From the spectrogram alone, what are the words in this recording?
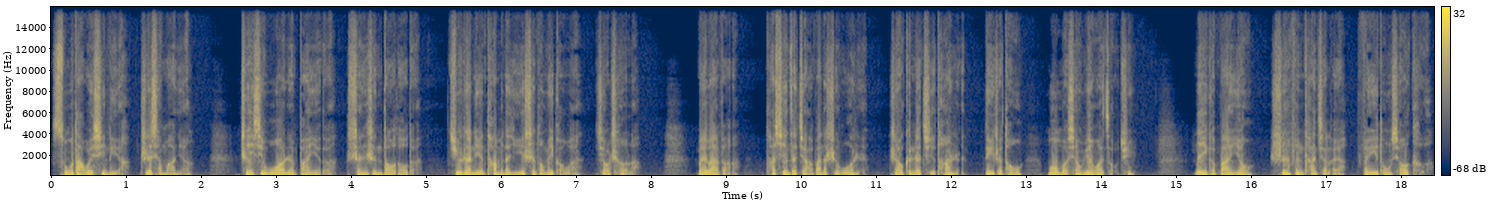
苏大为心里啊，只想骂娘：这些倭人半夜的神神叨叨的，居然连他们的仪式都没搞完就要撤了。没办法，他现在假扮的是倭人，只要跟着其他人，低着头默默向院外走去。那个半妖身份看起来啊，非同小可，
